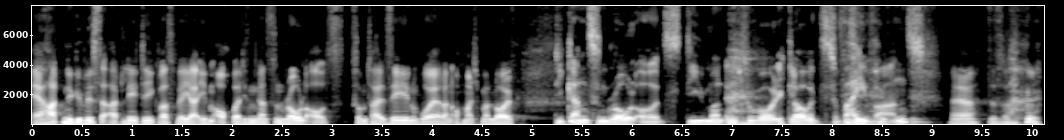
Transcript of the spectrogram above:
Er hat eine gewisse Athletik, was wir ja eben auch bei diesen ganzen Rollouts zum Teil sehen, wo er dann auch manchmal läuft. Die ganzen Rollouts, die man im Super Bowl, ich glaube, zwei waren's. Ja, das war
